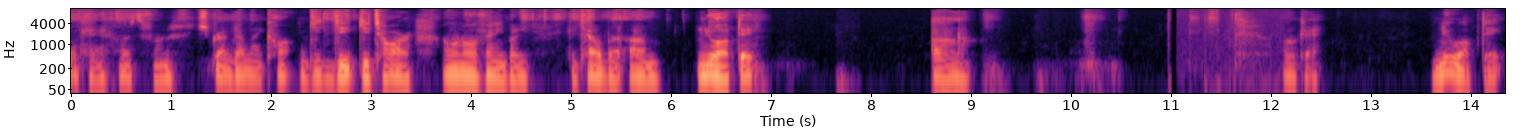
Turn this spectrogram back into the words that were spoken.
Okay, that's fun. Just grabbed out my guitar. I don't know if anybody can tell, but um, new update. Uh, okay. New update.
